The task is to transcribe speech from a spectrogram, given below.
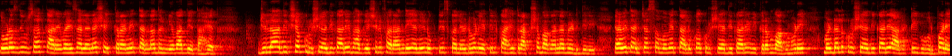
दोनच दिवसात कार्यवाही झाल्याने शेतकऱ्यांनी त्यांना धन्यवाद देत आहेत. जिल्हा अधीक्षक कृषी अधिकारी भाग्यश्री फरांदे यांनी नुकतीच कलेढोण येथील काही द्राक्ष बागांना भेट दिली. यावेळी त्यांच्या समवेत तालुका कृषी अधिकारी विक्रम वाघमोडे मंडल कृषी अधिकारी आर टी घोरपडे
